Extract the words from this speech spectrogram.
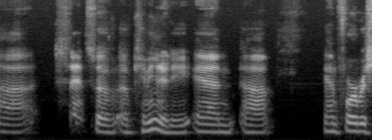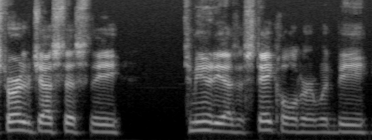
uh, sense of, of community. And uh, and for restorative justice, the community as a stakeholder would be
